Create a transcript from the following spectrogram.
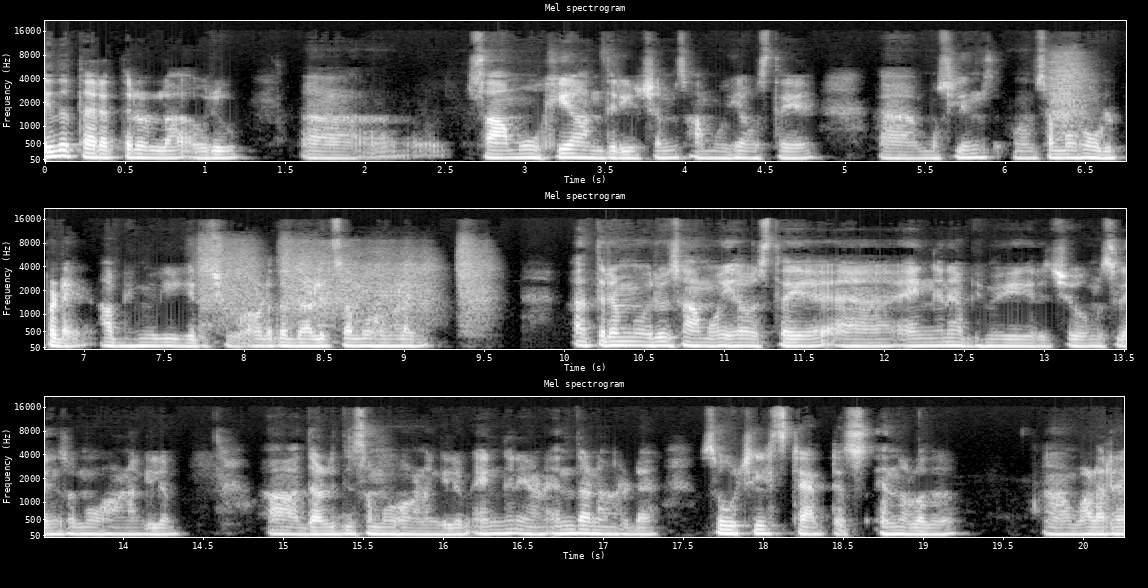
ഏത് തരത്തിലുള്ള ഒരു സാമൂഹിക അന്തരീക്ഷം സാമൂഹ്യ അവസ്ഥയെ മുസ്ലിം സമൂഹം ഉൾപ്പെടെ അഭിമുഖീകരിച്ചു. അവിടുത്തെ ദളിത് സമൂഹങ്ങളെ അത്തരം ഒരു സാമൂഹിക അവസ്ഥയെ എങ്ങനെ അഭിമുഖീകരിച്ചു? മുസ്ലിം സമൂഹമാണെങ്കിലും ദളിത് സമൂഹമാണെങ്കിലും എങ്ങനെയാണ് എന്താണ് അവരുടെ സോഷ്യൽ സ്റ്റാറ്റസ് എന്നുള്ളത് വളരെ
